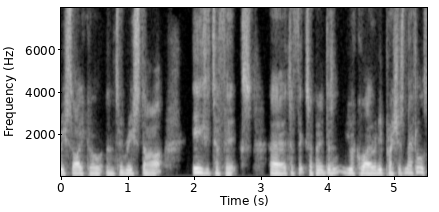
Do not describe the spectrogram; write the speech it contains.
recycle and to restart, easy to fix, uh, to fix up, and it doesn't require any precious metals.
